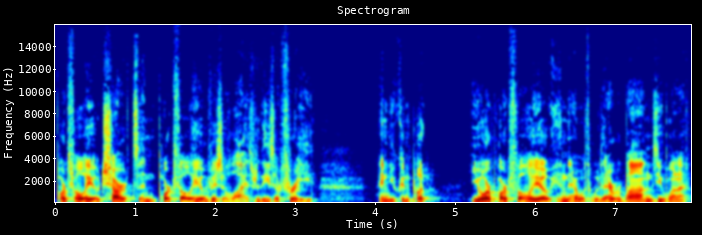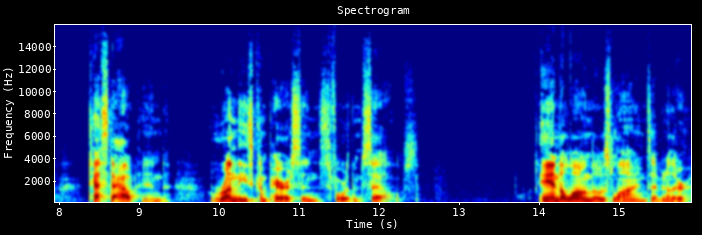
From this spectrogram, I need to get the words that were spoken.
Portfolio Charts and Portfolio Visualizer. These are free. And you can put your portfolio in there with whatever bonds you want to test out and run these comparisons for themselves. And along those lines, I have another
